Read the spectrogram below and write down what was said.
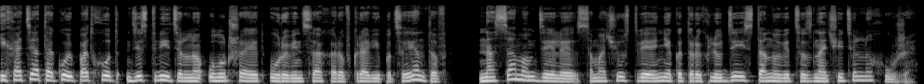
И хотя такой подход действительно улучшает уровень сахара в крови пациентов, на самом деле самочувствие некоторых людей становится значительно хуже.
